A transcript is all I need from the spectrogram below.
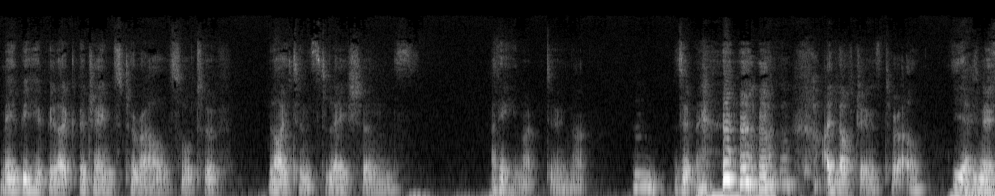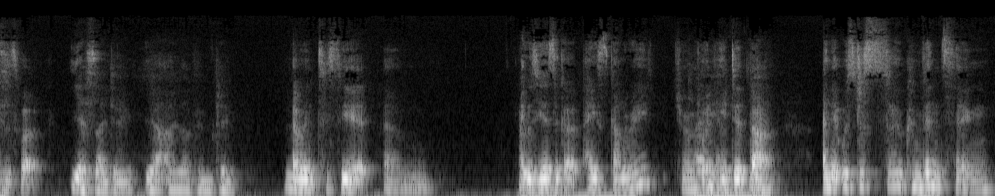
Maybe he'd be like a James Turrell sort of light installations. I think he might be doing that. Mm. I don't know. I love James Turrell. Yes. You know his work. Yes, I do. Yeah, I love him too. I Mm. went to see it. Um, it was years ago at Pace Gallery. Do you remember Oh, when he did that? And it was just so convincing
